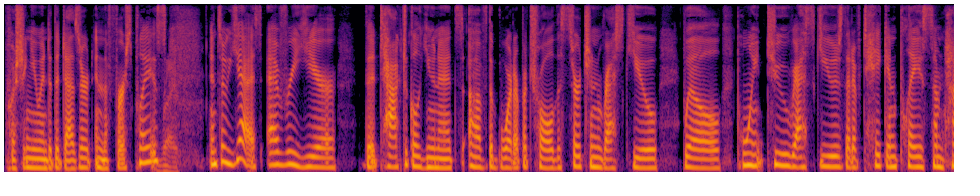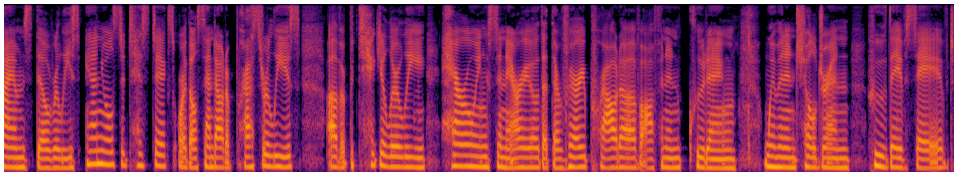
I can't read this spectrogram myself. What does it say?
pushing you into the desert in the first place. Right. And so, yes, every year, the tactical units of the Border Patrol, the search and rescue, will point to rescues that have taken place. Sometimes they'll release annual statistics or they'll send out a press release of a particularly harrowing scenario that they're very proud of, often including women and children who they've saved.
